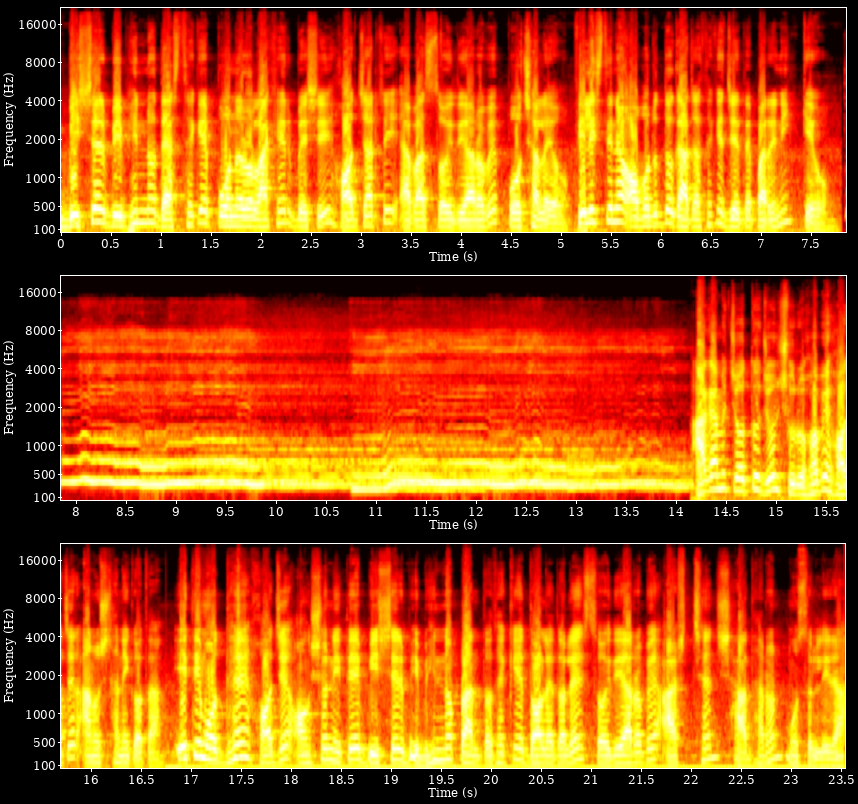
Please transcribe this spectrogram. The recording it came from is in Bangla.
বিশ্বের বিভিন্ন দেশ থেকে পনেরো লাখের বেশি হজযাত্রী এবার সৌদি আরবে পৌঁছালেও ফিলিস্তিনে অবরুদ্ধ গাজা থেকে যেতে পারেনি কেউ। আগামী চোদ্দ জুন শুরু হবে হজের আনুষ্ঠানিকতা। ইতিমধ্যে হজে অংশ নিতে বিশ্বের বিভিন্ন প্রান্ত থেকে দলে দলে সৌদি আরবে আসছেন সাধারণ মুসল্লিরা।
